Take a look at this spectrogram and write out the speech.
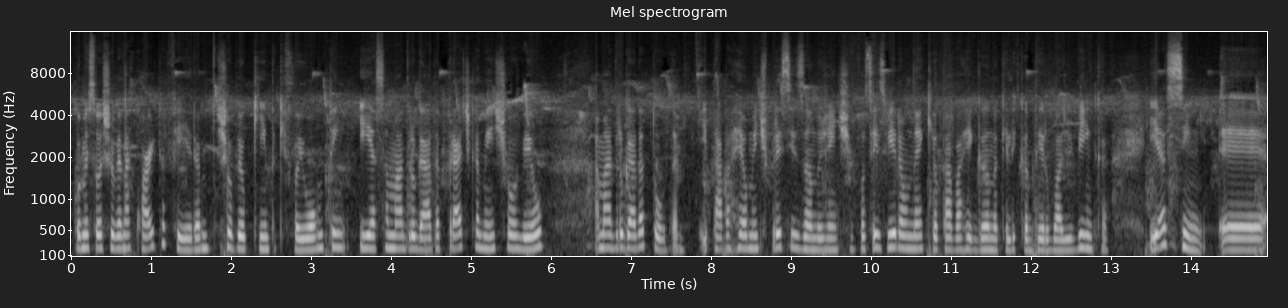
Começou a chover na quarta-feira, choveu quinta, que foi ontem, e essa madrugada praticamente choveu a madrugada toda. E tava realmente precisando, gente. Vocês viram, né, que eu tava regando aquele canteiro lá de vinca? E assim, é,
